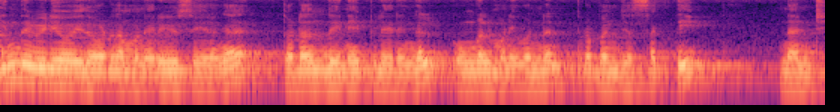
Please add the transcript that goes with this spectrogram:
இந்த வீடியோ இதோடு நம்ம நிறைவு செய்கிறோங்க. தொடர்ந்து இணைப்பில் இருங்கள். உங்கள் மணிவண்ணன் பிரபஞ்ச சக்தி. நன்றி.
